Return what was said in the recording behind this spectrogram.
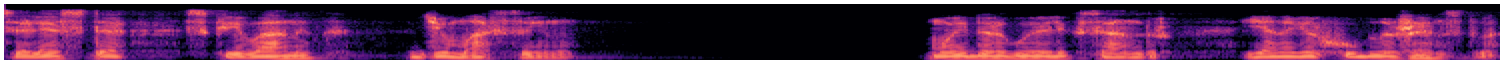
Селеста Скриванек, Дюма сыну. «Мой дорогой Александр, я наверху блаженства.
